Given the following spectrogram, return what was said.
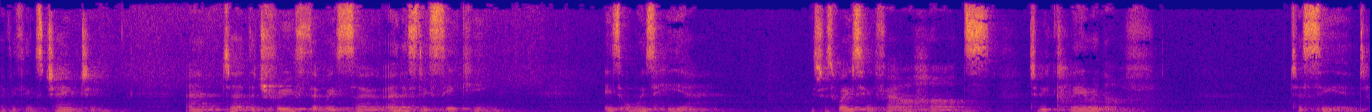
Everything's changing, and uh, the truth that we're so earnestly seeking is always here. It's just waiting for our hearts to be clear enough to see it,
